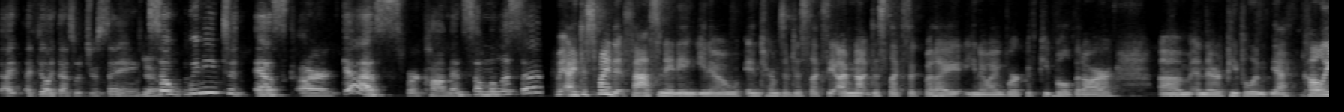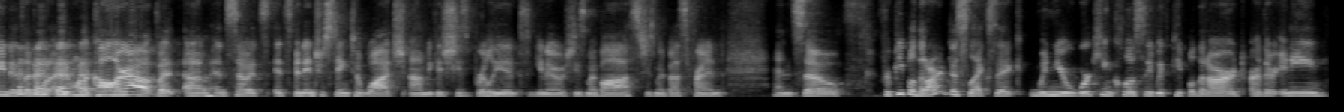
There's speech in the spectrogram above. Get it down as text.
I, I feel like that's what you're saying. Yeah. So we need to ask our guests for comments. So, Melissa, I mean, I just find it fascinating, you know, in terms of dyslexia. I'm not dyslexic, but I, you know, I work with people that are, um, and there are people in, yeah, Colleen is. I don't, want, I didn't want to call her out, but, um, and so it's it's been interesting to watch um, because she's brilliant. You know, she's my boss, she's my best friend, and so for people that aren't dyslexic, when you're working closely with people that are, are there any,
